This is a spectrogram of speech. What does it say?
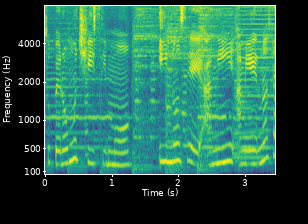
superó muchísimo y no sé, a mí, a mí, no sé,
